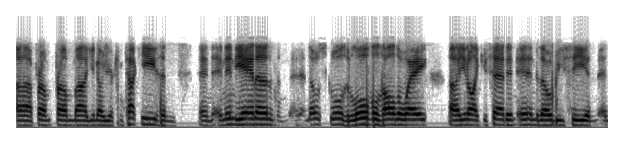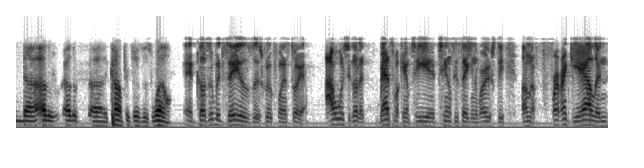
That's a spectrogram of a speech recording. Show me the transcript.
uh, from from uh, you know your Kentuckys and and, and Indiana's and, and those schools and Louisville's all the way. Uh, you know, like you said, in, into the OVC and, and uh, other other uh, conferences as well. And coach, let me tell you this quick funny story. I went to go to basketball camps here at Tennessee State University under Frankie Allen.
